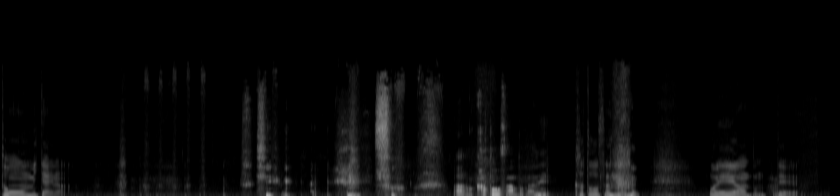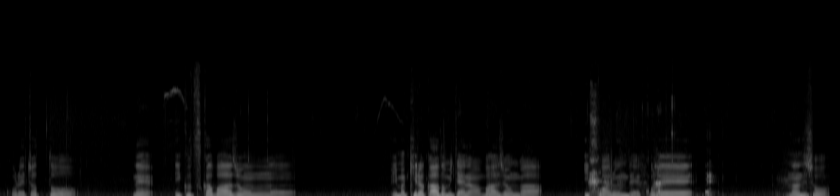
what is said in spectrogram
ドーンみたいな。そう。あの加藤さんとかね。加藤さんが。これええやんと思って。これちょっとねいくつかバージョンも今キラカードみたいなバージョンが1個あるんでこれなんでしょう。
